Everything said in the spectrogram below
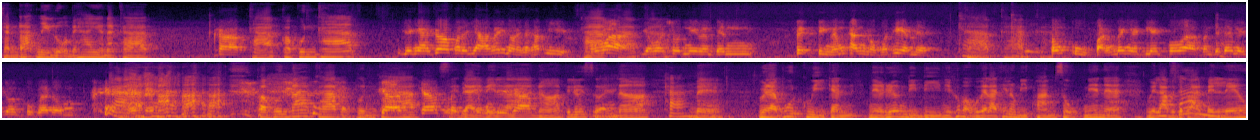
ฉันรักในหลวงไปให้นะครับครับ ครับ ขอบคุณครับ ยังไงก็ภรรยาให้หน่อยนะครับพี่ ครับเพราะว่าครับ เยาวชนนี่มันเป็น เป็นสิ่งสำคัญของประเทศเลยครับครับครับต้องปลูกฝังตั้งแต่เล็กๆเพราะว่ามันจะได้ไม่โดนปลุกระดม ค่ะ ขอบคุณมากครับขอบคุณครับครับครับเสียดายเวลาเนาะพี่ลิสวนเนาะค่ะแหมเวลาพูดคุยกันในเรื่องดีๆนี่เขาบอกว่าเวลาที่เรามีความสุขเนี่ยนะเวลามันจะผ่านไปเร็ว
